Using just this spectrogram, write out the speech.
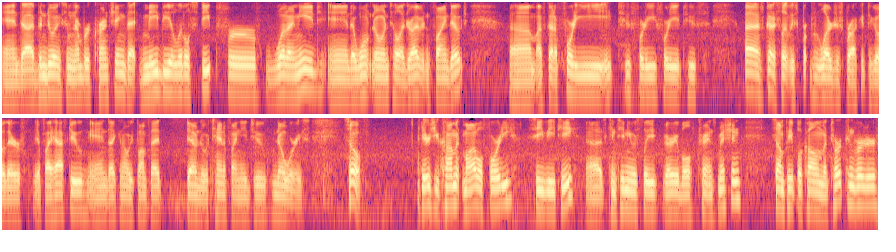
And I've been doing some number crunching that may be a little steep for what I need, and I won't know until I drive it and find out. Um, I've got a 48 tooth, 40, 48 tooth. Uh, I've got a slightly sp larger sprocket to go there if I have to, and I can always bump that down to a 10 if I need to, no worries. So, there's your Comet Model 40 CVT. Uh, it's continuously variable transmission. Some people call them a torque converter.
